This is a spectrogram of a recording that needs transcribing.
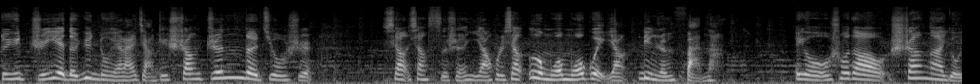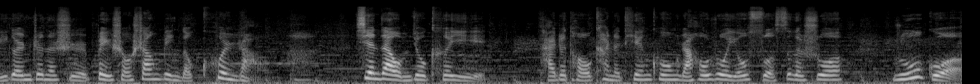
对于职业的运动员来讲，这伤真的就是像像死神一样，或者像恶魔魔鬼一样，令人烦呐。哎呦，说到伤啊，有一个人真的是备受伤病的困扰。现在我们就可以抬着头看着天空，然后若有所思地说：如果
